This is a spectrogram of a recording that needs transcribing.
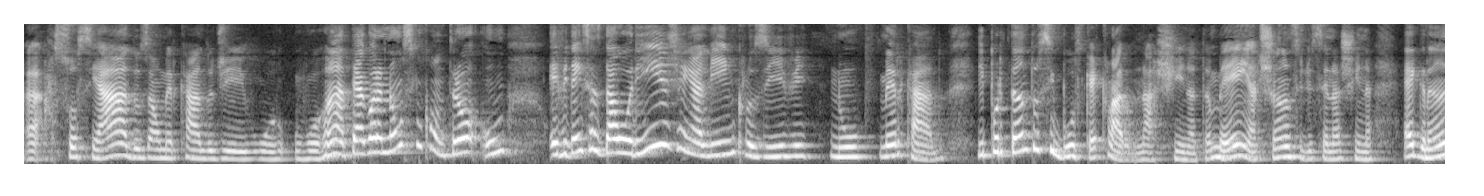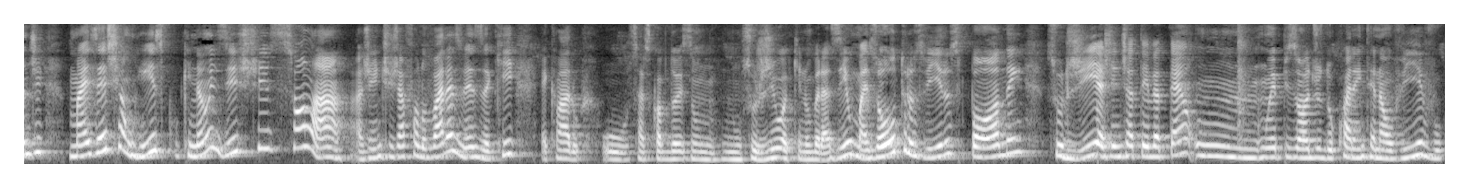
associados ao mercado de Wuhan, até agora não se encontrou um evidências da origem ali, inclusive, no mercado. E, portanto, se busca, é claro, na China também, a chance de ser na China é grande, mas este é um risco que não existe só lá. A gente já falou várias vezes aqui, é claro, o SARS-CoV-2 não, não, surgiu aqui no Brasil, mas outros vírus podem surgir. A gente já teve até um, um episódio do Quarentena ao Vivo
